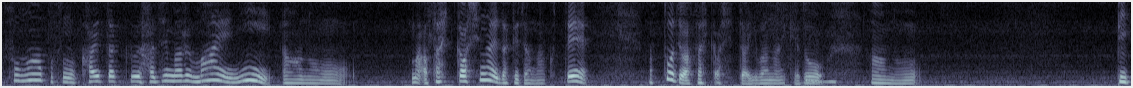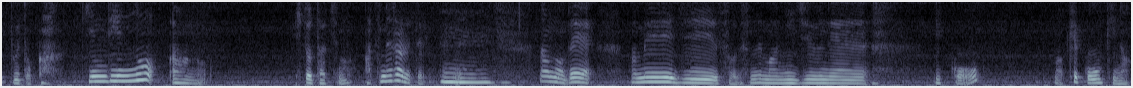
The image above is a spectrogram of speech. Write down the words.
その後その開拓始まる前にあの、まあ、旭川市内だけじゃなくてまあ当時は旭川市とは言わないけど、あのピップとか近隣のあの人たちも集められてるんですね。うんなので、まあ、明治そうですね、まあ、20年以降、まあ、結構大きな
